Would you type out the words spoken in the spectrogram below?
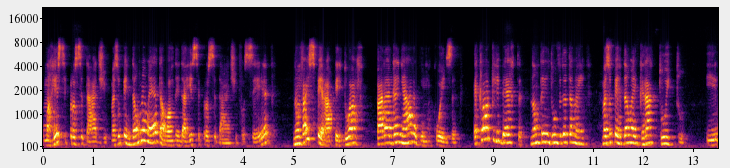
uma reciprocidade, mas o perdão não é da ordem da reciprocidade. Você não vai esperar perdoar para ganhar alguma coisa. É claro que liberta, não tenho dúvida também, mas o perdão é gratuito. E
